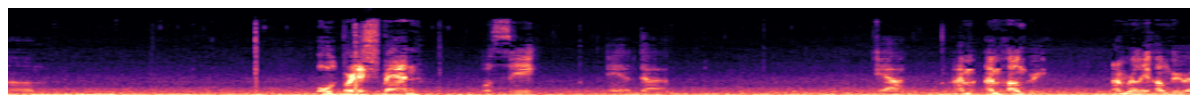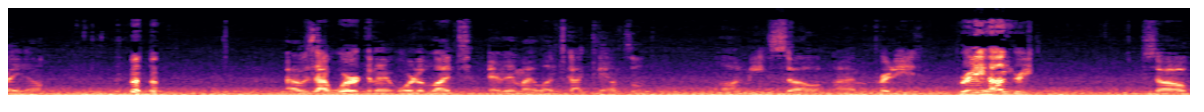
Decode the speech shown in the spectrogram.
Um, old British man, we'll see. And uh, yeah, I'm I'm hungry. I'm really hungry right now. I was at work and I ordered lunch, and then my lunch got canceled on me, so I'm pretty pretty hungry. So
